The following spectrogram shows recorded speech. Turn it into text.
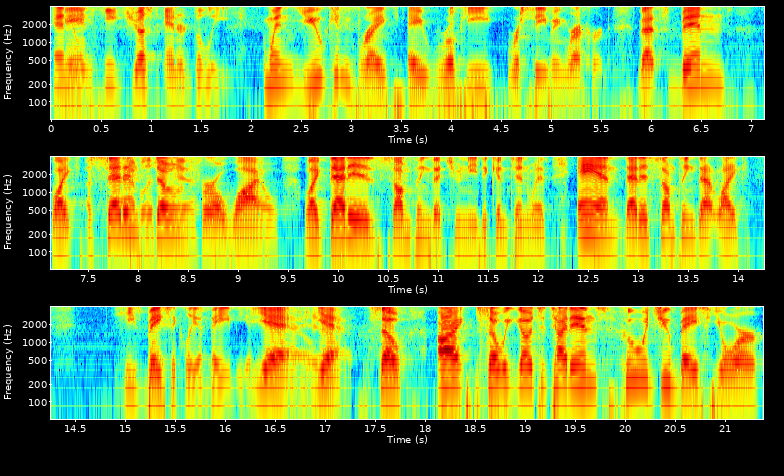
And, and, he just entered the league. When you can break a rookie receiving record that's been like set in stone yeah. for a while, like that is something that you need to contend with, and that is something that like He's basically a baby. in the yeah, yeah. So all right, so we go to tight ends. Who would you base your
